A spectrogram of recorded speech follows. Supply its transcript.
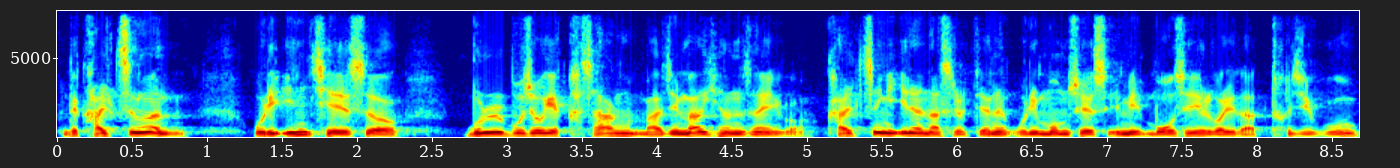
근데 갈증은 우리 인체에서 물 부족의 가장 마지막 현상이고 갈증이 일어났을 때는 우리 몸속에서 이미 모세혈관이 다 터지고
